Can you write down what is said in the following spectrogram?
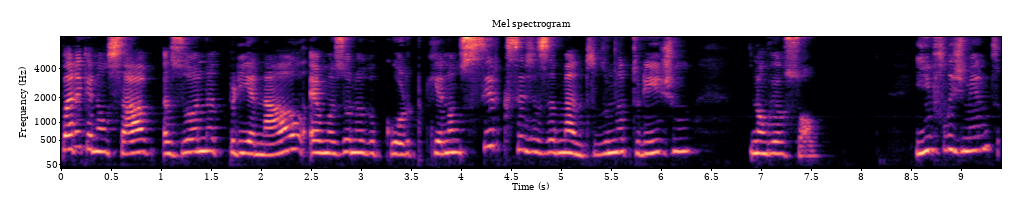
Para quem não sabe, a zona perianal é uma zona do corpo que, a não ser que sejas amante do naturismo, não vê o sol. E infelizmente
